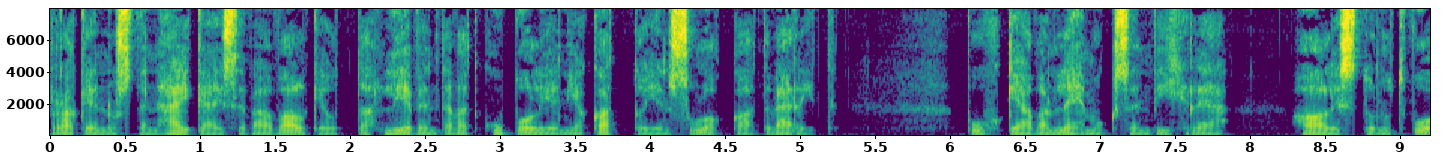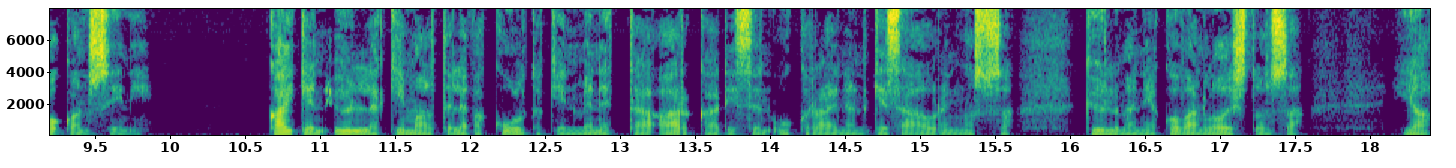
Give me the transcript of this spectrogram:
Rakennusten häikäisevää valkeutta lieventävät kupolien ja kattojen sulokkaat värit, puhkeavan lehmuksen vihreä, haalistunut vuokonsini. Kaiken yllä kimalteleva kultakin menettää arkadisen Ukrainan kesäauringossa kylmän ja kovan loistonsa ja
